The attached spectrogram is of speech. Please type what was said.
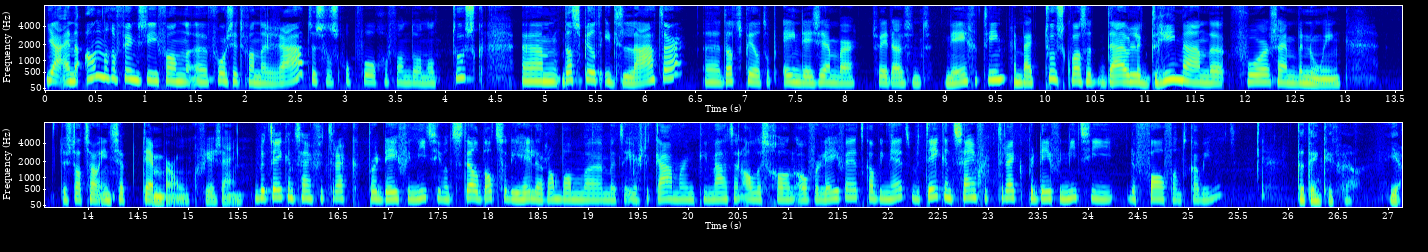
Ja, en de andere functie van eh, voorzitter van de Raad, dus als opvolger van Donald Tusk, ehm, dat speelt iets later. Eh, dat speelt op 1 december 2019. En bij Tusk was het duidelijk drie maanden voor zijn benoeming. Dus dat zou in september ongeveer zijn. Betekent zijn vertrek per definitie, want stel dat ze die hele rambam eh, met de Eerste Kamer en klimaat en alles gewoon overleven, het kabinet, betekent zijn vertrek per definitie de val van het kabinet? Dat denk ik wel. Ja,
